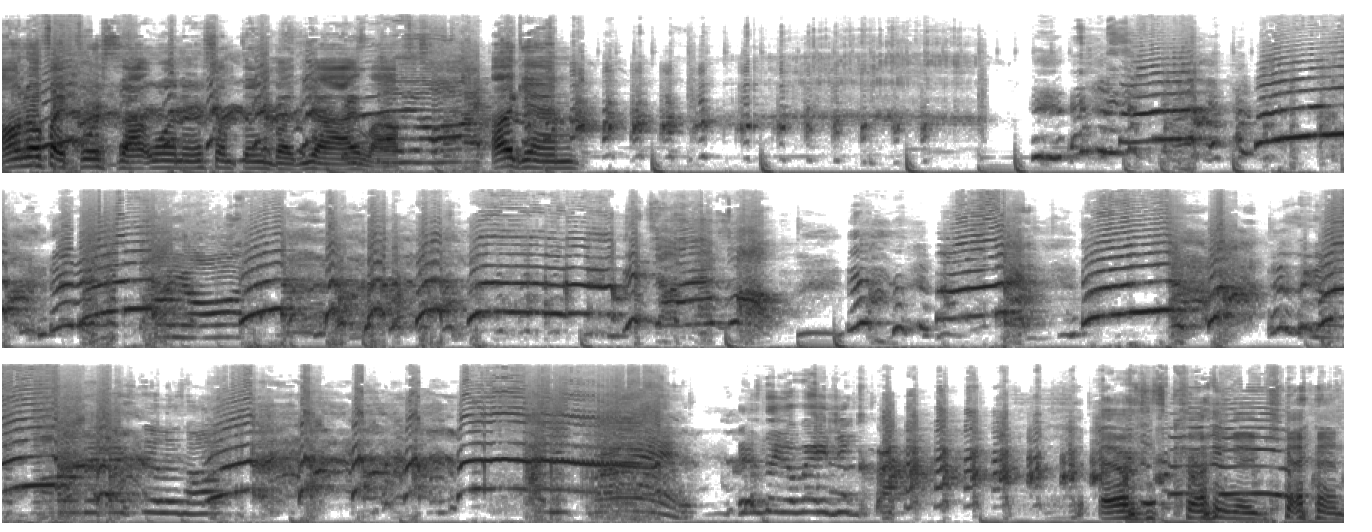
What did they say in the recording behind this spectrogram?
I don't know if I forced that one or something, but yeah, I laughed. Again. Get your ass up! this nigga still his heart. Why you crying? This nigga made you cry. Aaron's crying again.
